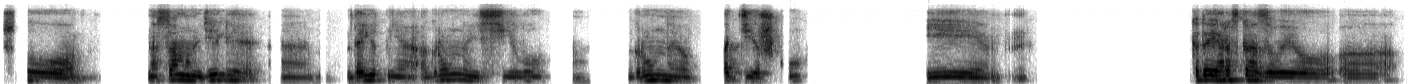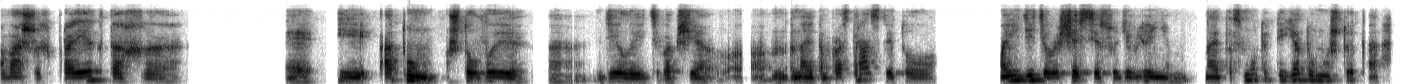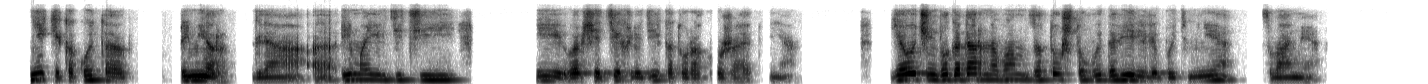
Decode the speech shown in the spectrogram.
что на самом деле э, дают мне огромную силу, огромную поддержку. И когда я рассказываю э, о ваших проектах и о том, что вы Э, делаете вообще а, на этом пространстве, то мои дети вообще все с удивлением на это смотрят. И я думаю, что это некий какой-то пример для э, и моих детей, и вообще тех людей, которые окружают меня. Я очень благодарна вам за то, что вы доверили быть мне с вами,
